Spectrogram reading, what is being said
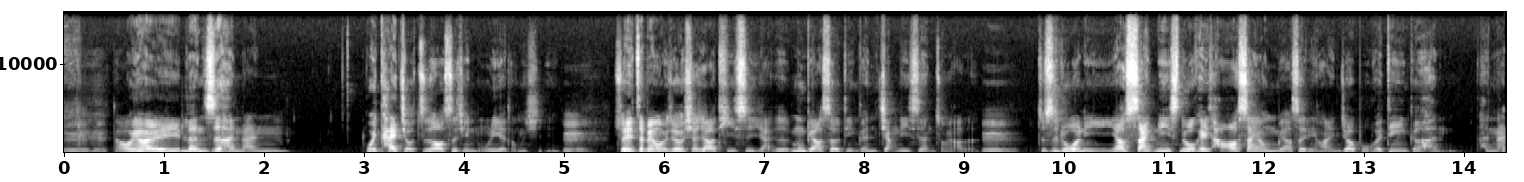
嗯哼。然后因为人是很难为太久之后事情努力的东西。嗯。所以这边我就小小的提示一下，就是目标设定跟奖励是很重要的。嗯，就是如果你要善，你如果可以好好善用目标设定的话，你就不会定一个很很难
